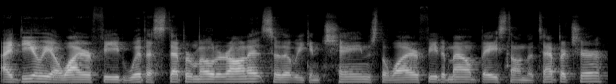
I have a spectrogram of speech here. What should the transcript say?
Ideally a wire feed with a stepper motor on it so that we can change the wire feed amount based on the temperature.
